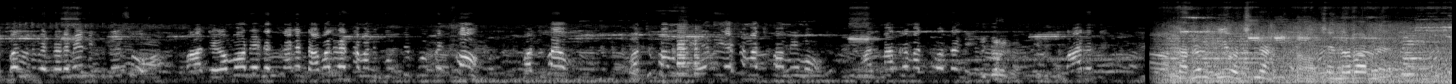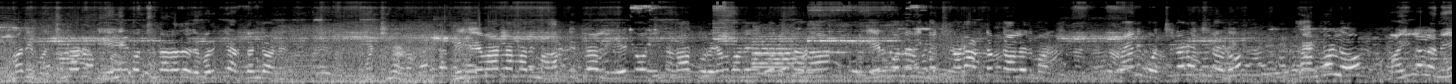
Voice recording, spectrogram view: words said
ఇబ్బందులు పెట్టడమే నీకు తెలుసు. మా జగన్మోహన్ రెడ్డి వచ్చినాక డబల్ పెట్టమని గుర్తింపు పెట్టుకో. మర్చిపో మర్చిపో మేము ఏది చేసా మర్చిపో మేము. అది మాత్రం మర్చిపోతండి కర్నూలుకి వచ్చినాడు చంద్రబాబు నాయుడు. మరి వచ్చినాడు దేనికి వచ్చినాడో అది ఎవరికి అర్థం కాలేదు. వచ్చినాడు. విజయవాడలో మరి మార్కెట్లో లేక వచ్చినాడా కూరగాయలు కొనడానికి వచ్చినాడా ఏం కొనడానికి వచ్చినాడో అర్థం కాలేదు మాకు. కానీ వచ్చినాడు వచ్చినాడు. కర్నూలు మహిళలని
